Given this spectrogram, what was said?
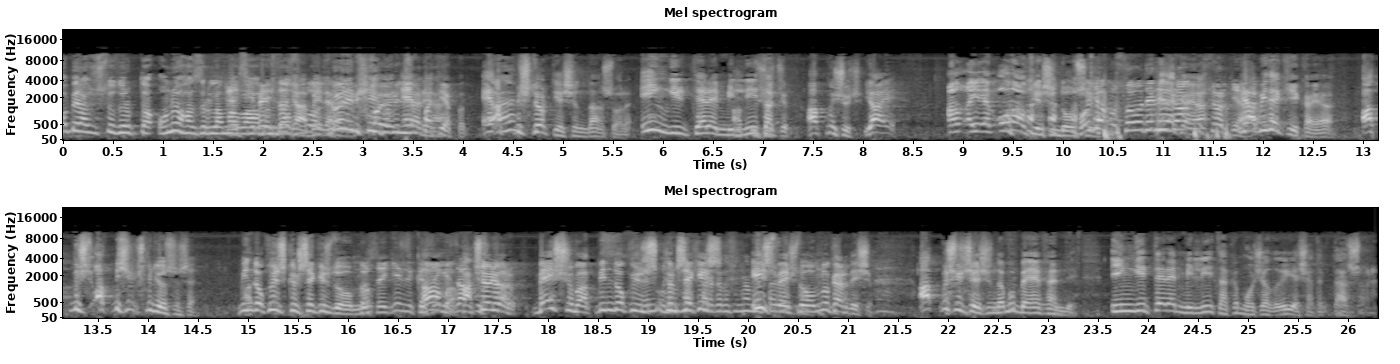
o biraz üstte durup da onu hazırlama Eski babında Ya böyle bir şey koyun, yapabilirler empati ya. yapın. E, 64 yaşından sonra İngiltere milli takım 63. Ya a- a- 16 yaşında olsun. Hocam ya. Mustafa Bir Denizli dakika 64 ya. Ya bir dakika ya. 60 63 mi diyorsun sen? 1948 doğumlu. 48, 48, tamam mı? Bak 64. söylüyorum. 5 Şubat Senin uzun 1948 saçlı arkadaşından mesaj İsveç yok doğumlu kardeşim. 63 yaşında bu beyefendi. İngiltere milli takım hocalığı yaşadıktan sonra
